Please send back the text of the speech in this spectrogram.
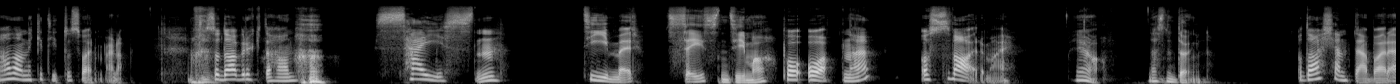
Han hadde ikke tid til å svare mer, da. Så da brukte han 16 timer 16 timer. på å åpne og svare meg. Ja. Nesten et døgn. Og da kjente jeg bare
